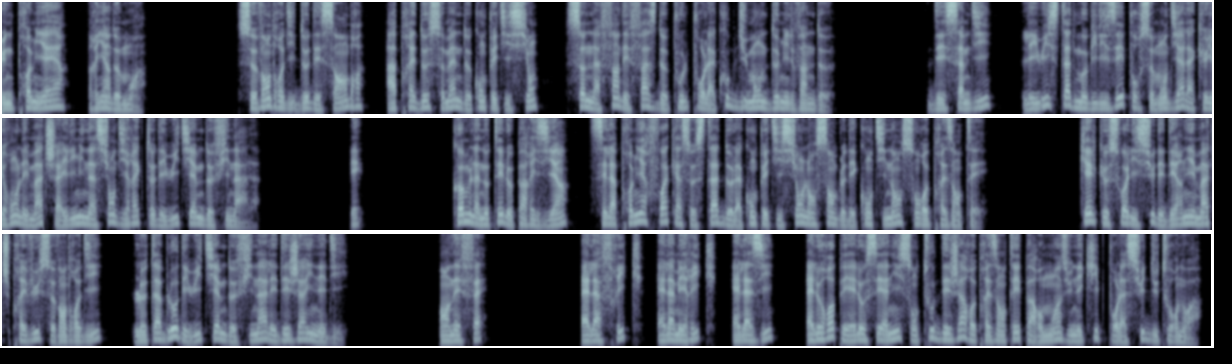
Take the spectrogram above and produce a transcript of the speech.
Une première, rien de moins. Ce vendredi 2 décembre, après deux semaines de compétition, sonne la fin des phases de poule pour la Coupe du Monde 2022. Dès samedi, les huit stades mobilisés pour ce mondial accueilleront les matchs à élimination directe des huitièmes de finale. Et, comme l'a noté le Parisien, c'est la première fois qu'à ce stade de la compétition l'ensemble des continents sont représentés. Quelle que soit l'issue des derniers matchs prévus ce vendredi, le tableau des huitièmes de finale est déjà inédit. En effet, elle Afrique, elle Amérique, elle Asie, elle Europe et elle Océanie sont toutes déjà représentées par au moins une équipe pour la suite du tournoi.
